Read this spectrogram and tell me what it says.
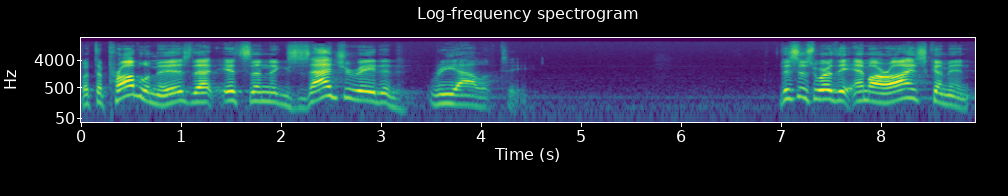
but the problem is that it's an exaggerated reality. This is where the MRIs come in.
